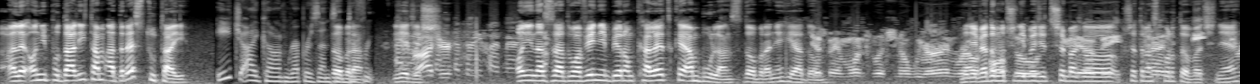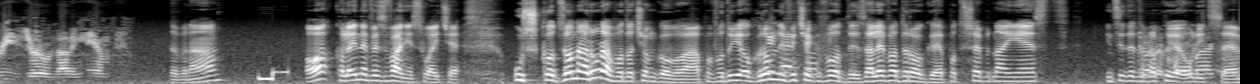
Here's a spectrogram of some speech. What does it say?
Ale oni podali tam adres tutaj. Each icon represents Dobra, different. jedziesz. Roger. Oni na zadławienie biorą kaletkę, ambulans. Dobra, niech jadą. Yes, ma'am. Wanted to let you know we are en Bo nie route. wiadomo, czy nie Also, będzie trzeba go przetransportować, nie? 1030 Nottingham. Dobra. O, kolejne wezwanie, słuchajcie. Uszkodzona rura wodociągowa powoduje ogromny wyciek wody, zalewa drogę. Potrzebna jest. Incydent blokuje ulicę.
